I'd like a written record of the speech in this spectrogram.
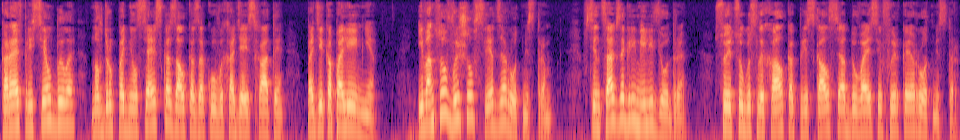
Караев присел было, но вдруг поднялся и сказал казаку, выходя из хаты, «Поди-ка полей мне». Иванцов вышел вслед за ротмистром. В сенцах загремели ведра. Суэцугу слыхал, как плескался, отдуваясь и фыркая, ротмистр.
